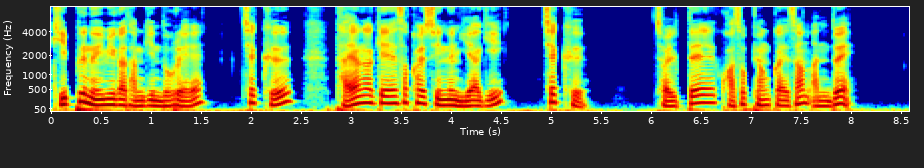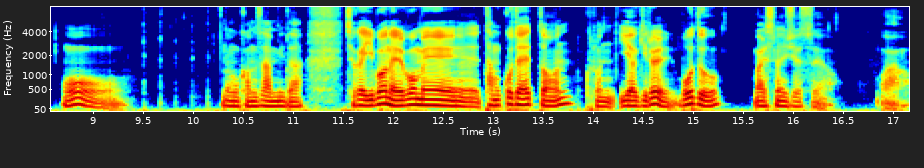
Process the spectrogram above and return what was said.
깊은 의미가 담긴 노래, 체크, 다양하게 해석할 수 있는 이야기, 체크, 절대 과소평가해선 안 돼. 오, 너무 감사합니다. 제가 이번 앨범에 담고자 했던 그런 이야기를 모두 말씀해 주셨어요. Wow.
